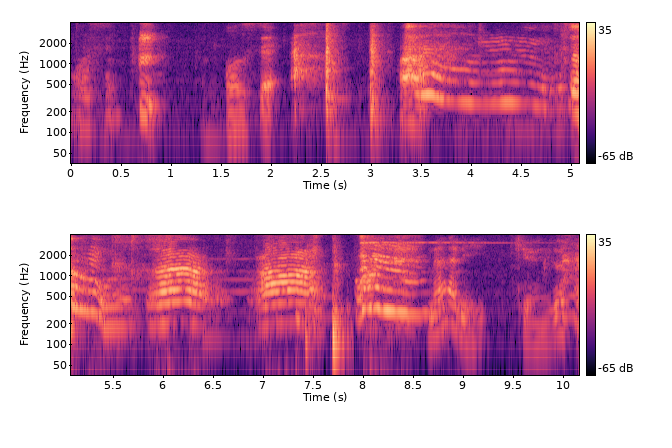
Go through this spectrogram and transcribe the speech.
おいしい。うん。おいしい。あああああ何急にどうした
